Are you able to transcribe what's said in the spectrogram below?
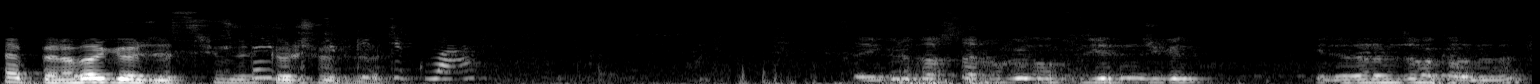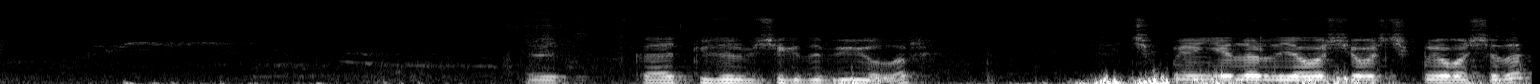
Hep beraber göreceğiz. Bir görüşmek üzere. küçük var. Sevgili dostlar bugün 37. gün. Hidelerimize bakalım hemen. Evet gayet güzel bir şekilde büyüyorlar. Ee, Çıkmayan yerler de yavaş yavaş çıkmaya başladı.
